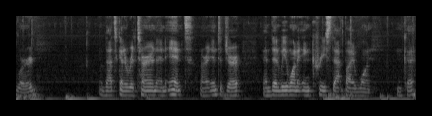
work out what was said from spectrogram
word. That's going to return an int or an integer, and then we want to increase that by one. Okay.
